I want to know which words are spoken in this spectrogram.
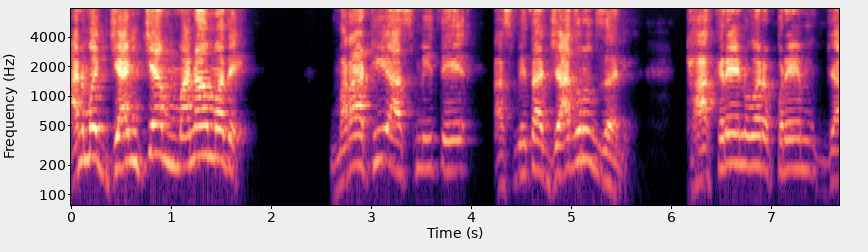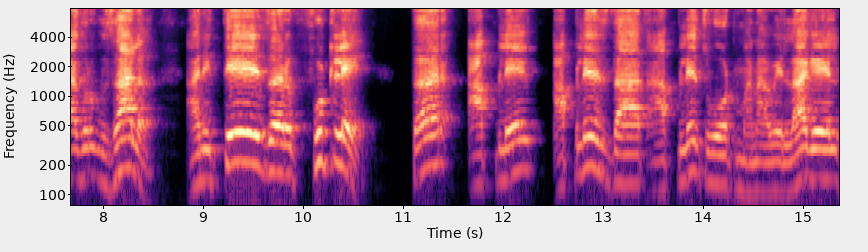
आणि मग ज्यांच्या मनामध्ये मराठी अस्मिते अस्मिता जागरूक झाली ठाकरेंवर प्रेम जागरूक झालं आणि ते जर फुटले तर आपले आपलेच दात आपलेच वोट म्हणावे लागेल.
